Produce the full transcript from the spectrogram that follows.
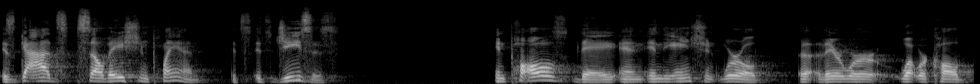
is God's salvation plan. It's, it's Jesus. In Paul's day and in the ancient world, uh, there were what were called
